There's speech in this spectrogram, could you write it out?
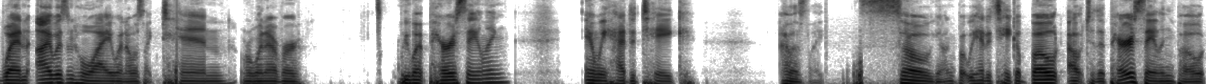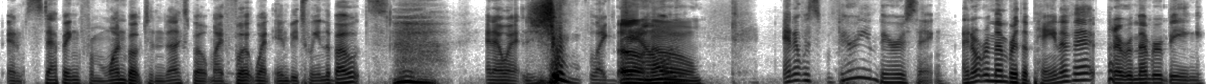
when I was in Hawaii when I was like 10 or whenever, we went parasailing and we had to take, I was like so young, but we had to take a boat out to the parasailing boat and stepping from one boat to the next boat, my foot went in between the boats and I went zoom like Oh down. no! And it was very embarrassing. I don't remember the pain of it, but I remember being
